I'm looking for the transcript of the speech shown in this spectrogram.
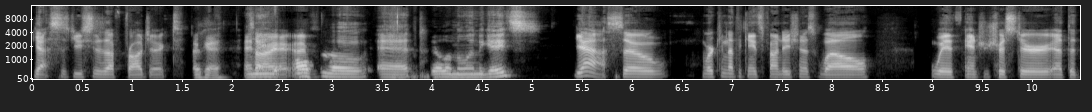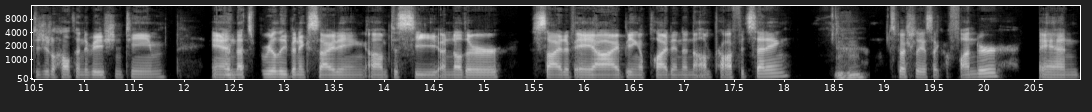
Yes, it's UCSF project. Okay. And Sorry, also at Bill and Melinda Gates? Yeah. So working at the Gates Foundation as well with Andrew Trister at the Digital Health Innovation team. And okay. that's really been exciting um, to see another side of AI being applied in a nonprofit setting. Mm-hmm especially as like a funder. And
